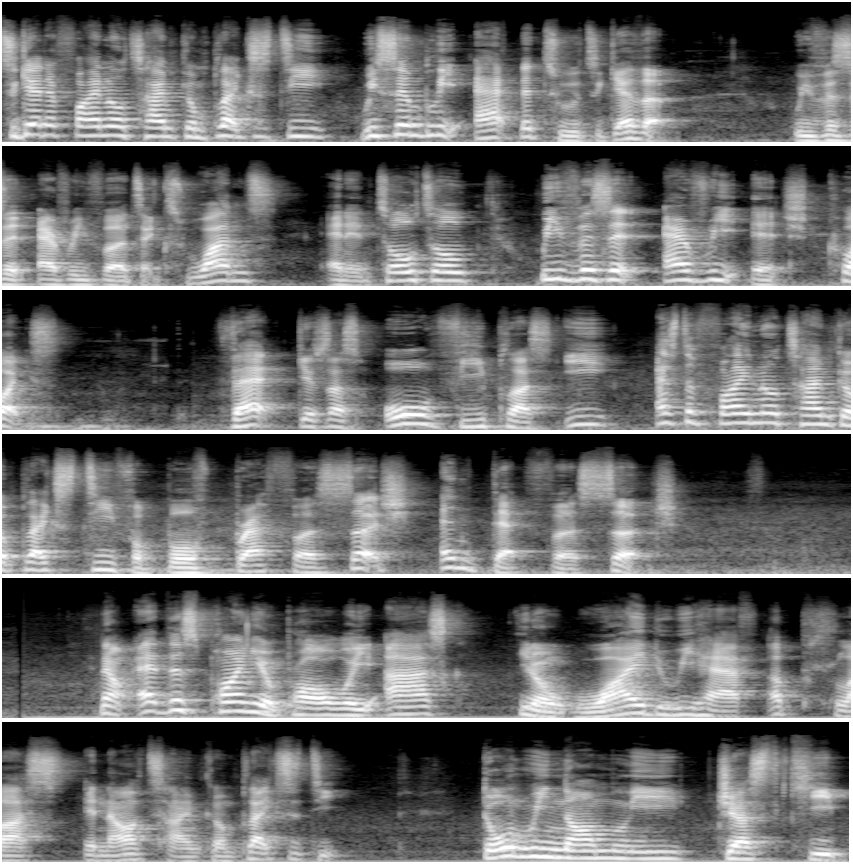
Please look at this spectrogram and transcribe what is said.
To get a final time complexity, we simply add the two together. We visit every vertex once, and in total, we visit every edge twice. That gives us OV plus E as the final time complexity for both breadth first search and depth first search. Now at this point you'll probably ask, you know, why do we have a plus in our time complexity? Don't we normally just keep,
